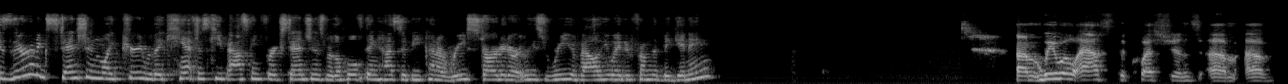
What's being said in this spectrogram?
is there an extension like period where they can't just keep asking for extensions where the whole thing has to be kind of restarted or at least reevaluated from the beginning? Um, we will ask the questions, um, of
